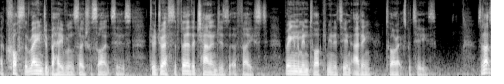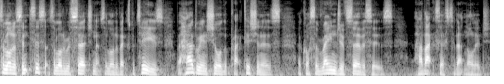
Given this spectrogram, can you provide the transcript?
across the range of behavioural and social sciences to address the further challenges that are faced bringing them into our community and adding to our expertise. So that's a lot of synthesis, that's a lot of research and that's a lot of expertise, but how do we ensure that practitioners across a range of services have access to that knowledge?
